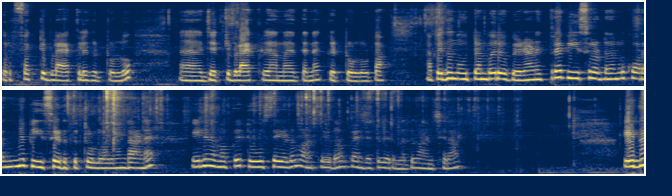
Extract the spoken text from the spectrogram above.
പെർഫെക്റ്റ് ബ്ലാക്കിൽ കിട്ടുള്ളൂ. ജെറ്റ് ബ്ലാക്ക് പറഞ്ഞാൽ തന്നെ കിട്ടുള്ളൂ കേട്ടോ അപ്പോൾ ഇത് നൂറ്റമ്പത് രൂപയുടെയാണ്. ഇത്ര പീസിലുണ്ട് നമ്മൾ കുറഞ്ഞ പീസ് എടുത്തിട്ടുള്ളൂ. അതുകൊണ്ടാണ് ഇനി നമുക്ക് ടു സൈഡും വൺ സൈഡും പെൻഡറ്റ് വരുന്നിട്ട് കാണിച്ചു തരാം. ഇത്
